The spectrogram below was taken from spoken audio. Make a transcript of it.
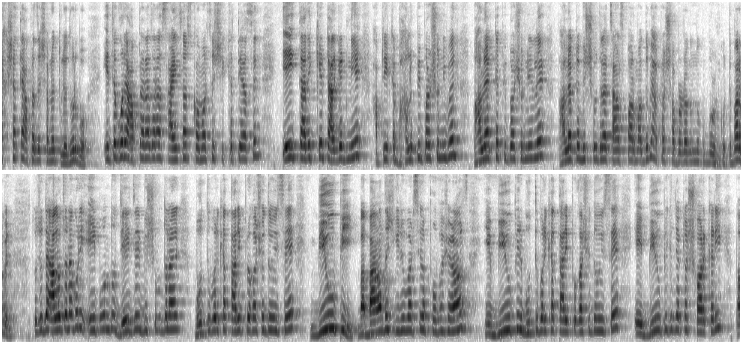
একসাথে আপনাদের সামনে তুলে ধরবো। এতে করে আপনারা যারা সায়েন্স আর্টস কমার্সের শিক্ষার্থী আছেন, এই তারিখকে টার্গেট নিয়ে আপনি একটা ভালো প্রিপারেশন নেবেন, ভালো একটা প্রিপারেশন নিলে ভালো একটা বিশ্ববিদ্যালয়ে চান্স পাওয়ার মাধ্যমে আপনার স্বপ্নটা কিন্তু পূরণ করতে পারবেন। তো যদি আলোচনা করি, এই পর্যন্ত যেই যেই বিশ্ববিদ্যালয়ের ভর্তি পরীক্ষার তারিখ প্রকাশিত হয়েছে বিউপি বা বাংলাদেশ ইউনিভার্সিটি অফ প্রফেশনালস এই বিউপির ভর্তি পরীক্ষার তারিখ প্রকাশিত হয়েছে এই বিউপি কিন্তু একটা সরকারি বা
